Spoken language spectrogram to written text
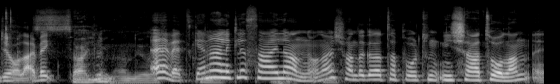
diyorlar. Ve Sahili mi anlıyorlar? Evet genellikle sahili anlıyorlar. Şu anda Galata Port'un inşaatı olan e,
